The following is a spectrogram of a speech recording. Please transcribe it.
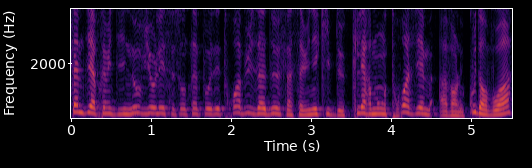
Samedi après-midi, nos violets se sont imposés 3 buts à 2 face à une équipe de Clermont, troisième avant le coup d'envoi.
